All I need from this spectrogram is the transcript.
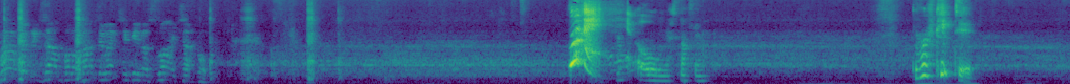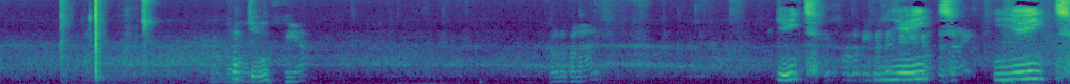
Perfect example of how to execute a slide tackle. Oh, that's nothing. The ref kicked it. Thank you. Yeet. Yeet. Yeet.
